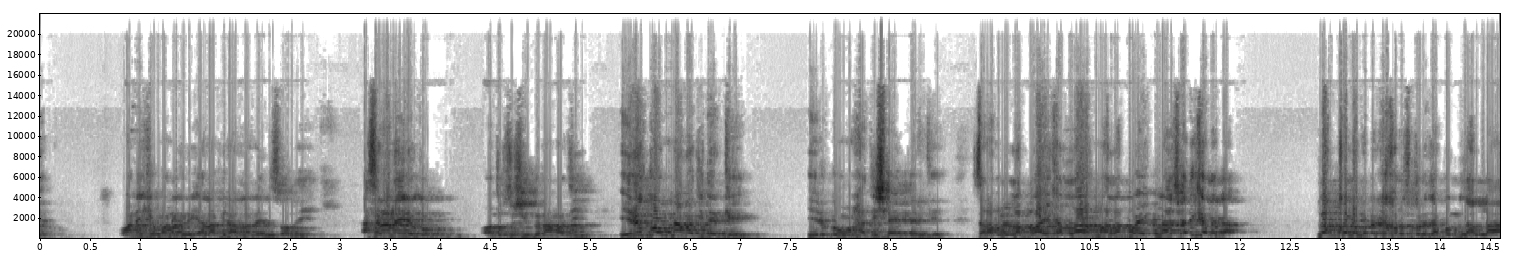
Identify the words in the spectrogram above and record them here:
এরকম? অনেকে মনে করি এলাফির আল্লাহ চলে। আছে না এরকম? অথচ শুধু নামাজি, এরকম নামাজিদেরকে, এরকম হাজি সাহেবদেরকে, যারা বলে, লাব্বাইক আল্লাহ লাব্বাইক, লা শারিকা লাকা। লক্ষ লক্ষ টাকা খরচ করে যা বলব আল্লাহ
